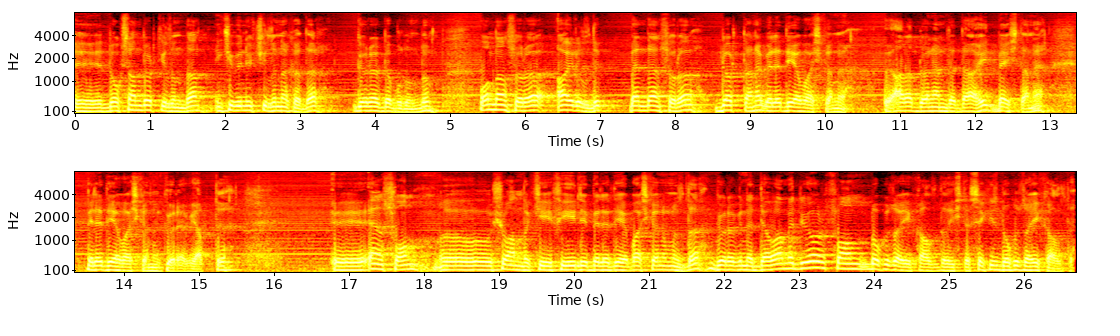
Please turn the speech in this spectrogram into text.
Ee, 94 yılından 2003 yılına kadar görevde bulundum. Ondan sonra ayrıldık. Benden sonra 4 tane belediye başkanı ve ara dönemde dahil 5 tane belediye başkanı görev yaptı. Ee, en son e, şu andaki fiili belediye başkanımız da görevine devam ediyor. Son 9 ayı kaldı işte 8-9 ayı kaldı.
